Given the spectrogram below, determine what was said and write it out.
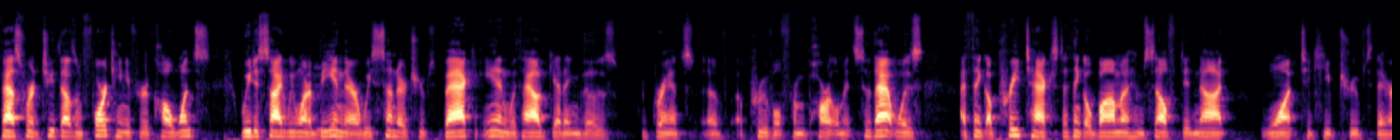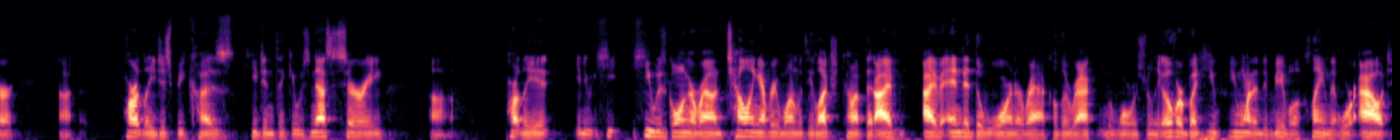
fast forward to 2014, if you recall, once we decide we want to be in there, we send our troops back in without getting those grants of approval from Parliament. So that was, I think, a pretext. I think Obama himself did not want to keep troops there, uh, partly just because he didn't think it was necessary. Uh, partly, it, you know, he, he was going around telling everyone with the election come up that I've, I've ended the war in Iraq, although Iraq, the war was really over, but he, he wanted to be able to claim that we're out.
